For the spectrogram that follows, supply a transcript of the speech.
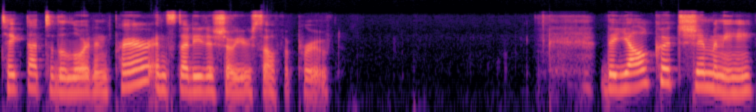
take that to the Lord in prayer and study to show yourself approved. The Yalkut Shimoni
